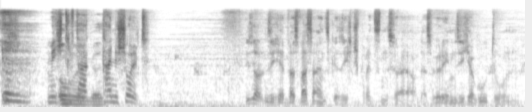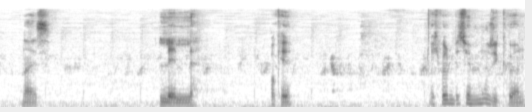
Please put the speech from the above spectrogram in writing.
Ich. Mich Oh trifft da Gott. keine Schuld. Sie sollten sich etwas Wasser ins Gesicht spritzen, Sir. Das würde Ihnen sicher gut tun. Nice. Lil. Okay. Ich will ein bisschen Musik hören.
